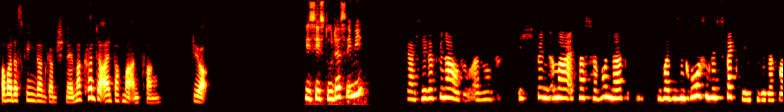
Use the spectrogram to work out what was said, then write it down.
Aber das ging dann ganz schnell. Man könnte einfach mal anfangen. Ja. Wie siehst du das, Emi? Ja, ich sehe das genauso. Also ich bin immer etwas verwundert über diesen großen Respekt, den viele davor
